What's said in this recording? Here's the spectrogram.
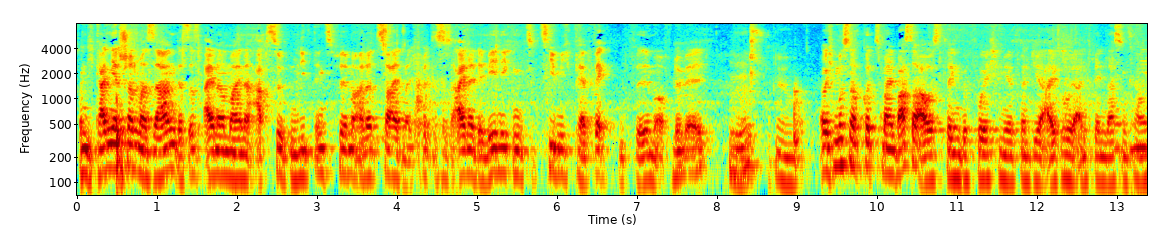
Und ich kann jetzt schon mal sagen, das ist einer meiner absoluten Lieblingsfilme aller Zeiten. Ich finde, das ist einer der wenigen ziemlich perfekten Filme auf der Welt. Ja. Aber ich muss noch kurz mein Wasser austrinken, bevor ich mir von dir Alkohol andrehen lassen kann.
